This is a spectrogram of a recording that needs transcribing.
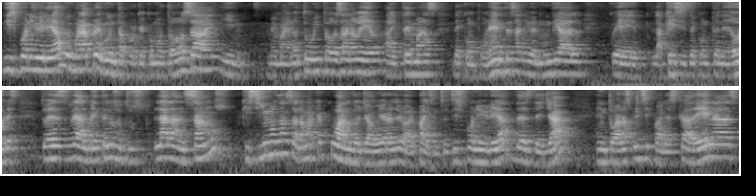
Disponibilidad, muy buena pregunta, porque como todos saben, y me imagino tú y todos han oído, hay temas de componentes a nivel mundial, eh, la crisis de contenedores, entonces realmente nosotros la lanzamos, quisimos lanzar la marca cuando ya hubiera llegado al país, entonces disponibilidad desde ya en todas las principales cadenas,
